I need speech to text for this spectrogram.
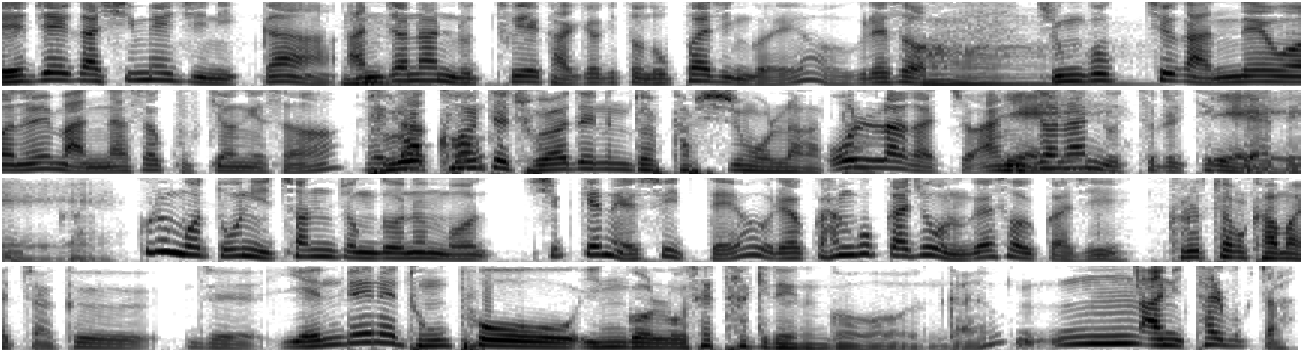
제재가 심해지니까 음. 안전한 루트의 가격이 더 높아진 거예요. 그래서 중국 측 안내원을 만나서 국경에서 아. 브로커한테 줘야 되는 값이 좀 올라갔다. 올라갔죠. 안전한 예. 루트를 택해야 예. 되니까. 그럼 뭐돈 2천 정도는 뭐 쉽게 낼 수 있대요. 그래갖고 한국까지 오는 거예요, 서울까지. 그렇다면 가만 있자. 그 이제 옌벤의 동포인 걸로 세탁이 되는 건가요? 음, 아니 탈북자.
